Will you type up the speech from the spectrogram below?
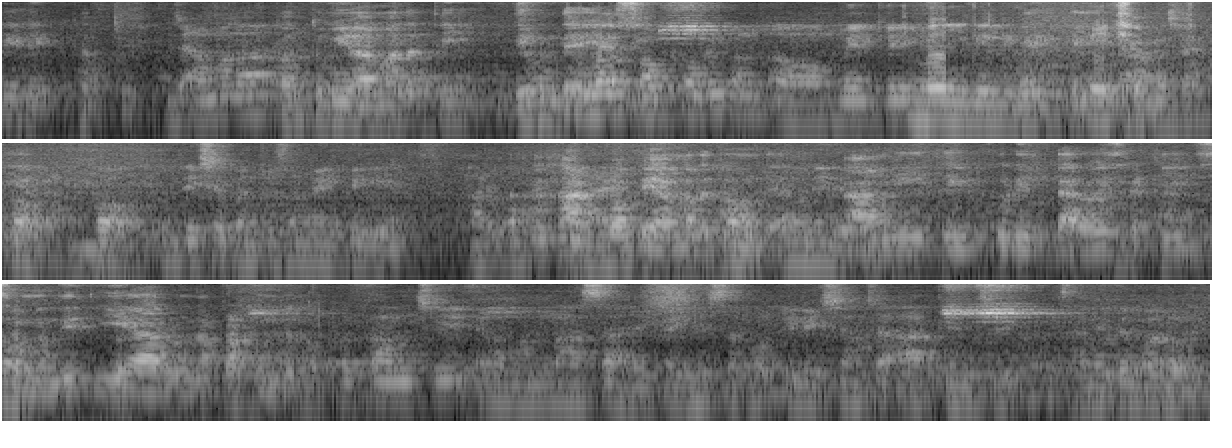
डिरेक्ट ठरतील. म्हणजे आम्हाला पण तुम्ही आम्हाला ती देऊन द्या. सॉफ्ट कॉपी पण मेल केली. मेल केली. एकशे का पंचवीस. हो हो. एकशे पंचवीस मेल केली आहे. हार्ड कॉपी आम्हाला देऊन हो, दोन्ही द्या. आम्ही ती पुढील कारवाईसाठी संबंधित ए आर ओना पाठवून देतो. फक्त आमची म्हणणं असं आहे की हे सर्व इलेक्शनच्या आत त्यांची झाली तर बरं होईल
